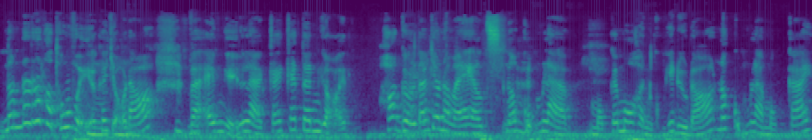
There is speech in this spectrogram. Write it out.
nó nó rất là thú vị ở cái chỗ ừ. đó và em nghĩ là cái cái tên gọi Hot Girl 8.5 IELTS nó cũng là một cái mô hình của cái điều đó. Nó cũng là một cái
